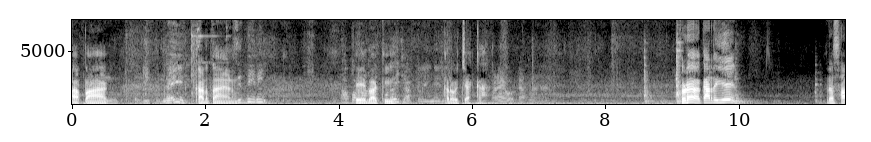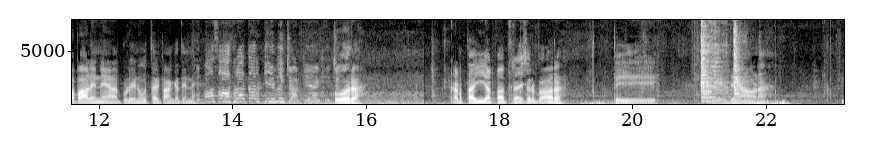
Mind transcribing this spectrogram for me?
ਆਪਾਂ ਨਹੀਂ ਕੱਢਤਾ ਐਨ ਸਿੱਧੀ ਨਹੀਂ। ਤੇ ਬਾਕੀ ਕਰੋ ਚੈੱਕ। ਥੋੜਾ ਕਰ ਰਹੀਏ ਰੱਸਾ ਪਾ ਲੈਨੇ ਆ ਪੁਲੇ ਨੂੰ ਉੱਤੇ ਟੰਗ ਦਿੰਨੇ ਬਸ ਆਸਰਾ ਕਰਕੇ ਐਵੇਂ ਚੱਕ ਆਇਆ ਖਿੱਚ। ਹੋਰ? ਕੱਢਤਾ ਜੀ ਆਪਾਂ ਥ੍ਰੈਸ਼ਰ ਬਾਹਰ। ਤੇ ਦੇਖਦੇ ਹਾਂ ਹੁਣ। ਵੀ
